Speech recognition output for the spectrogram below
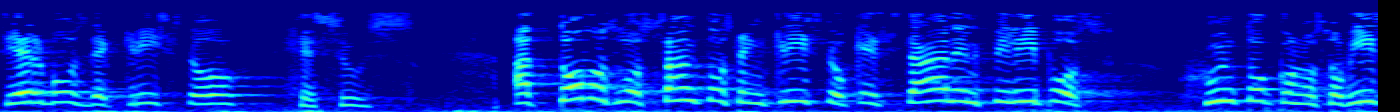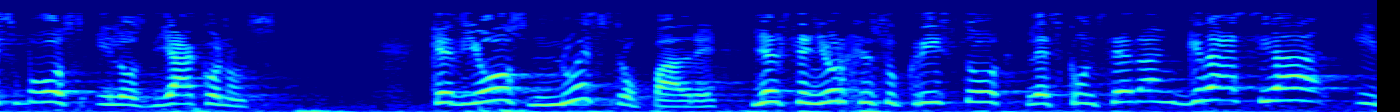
siervos de Cristo Jesús. A todos los santos en Cristo que están en Filipos, junto con los obispos y los diáconos. Que Dios nuestro Padre y el Señor Jesucristo les concedan gracia y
